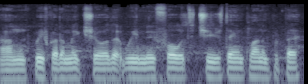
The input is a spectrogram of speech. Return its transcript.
and we've got to make sure that we move forward to Tuesday and plan and prepare.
